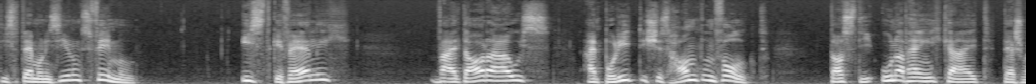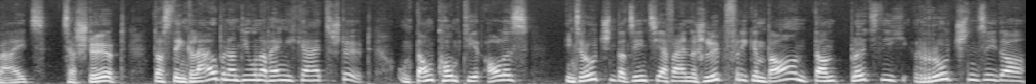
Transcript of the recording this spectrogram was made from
dieser Dämonisierungsfimmel ist gefährlich weil daraus ein politisches Handeln folgt, das die Unabhängigkeit der Schweiz zerstört, das den Glauben an die Unabhängigkeit zerstört. Und dann kommt hier alles ins Rutschen, dann sind sie auf einer schlüpfrigen Bahn, dann plötzlich rutschen sie da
